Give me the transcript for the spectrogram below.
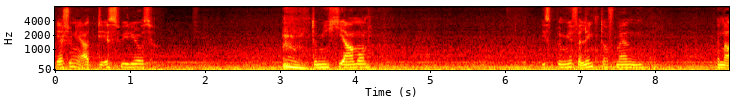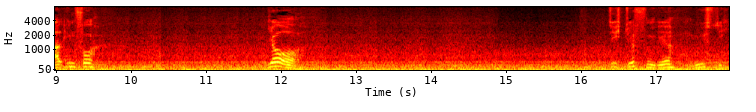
sehr schöne ATS-Videos. Der Michi Amon ist bei mir verlinkt auf meinem Kanalinfo. Ja. Sich dürfen wir, müsste ich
